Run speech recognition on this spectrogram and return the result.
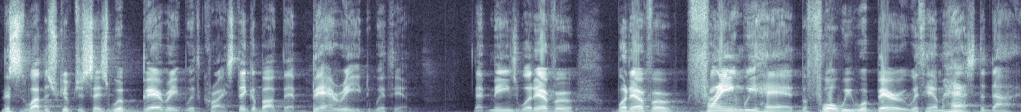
This is why the scripture says we're buried with Christ. Think about that buried with him. That means whatever, whatever frame we had before we were buried with him has to die.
